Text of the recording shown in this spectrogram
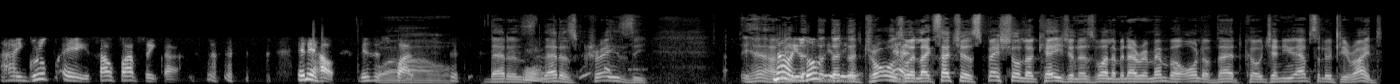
Uh, in Group A, South Africa. Anyhow, this is fun. Wow, that is that is crazy. Yeah, I mean, the, don't- the, the, draws yeah. were like such a special occasion as well. I mean, I remember all of that, coach, and you're absolutely right.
